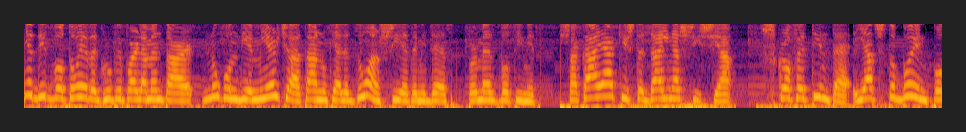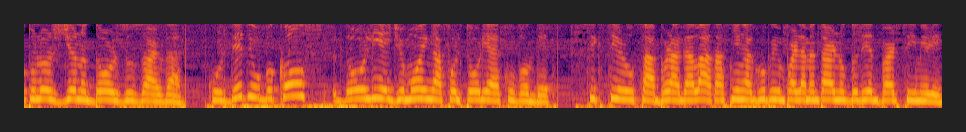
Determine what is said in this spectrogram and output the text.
Një ditë votoi edhe grupi parlamentar, nuk u ndje mirë që ata nuk ia lexuan shijet e midesë, përmes votimit. Shakaja kishte dalë nga shishja. Shkrofetinte, ja ç'të bëjnë po t'u lësh gjë në dorë zuzarëve. Kur deti u bë kos, doli e gjëmoi nga foltorja e Kuvendit. Siktir u tha, bëra gallat, asnjë nga grupi ynë parlamentar nuk do të jetë varësi imi.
